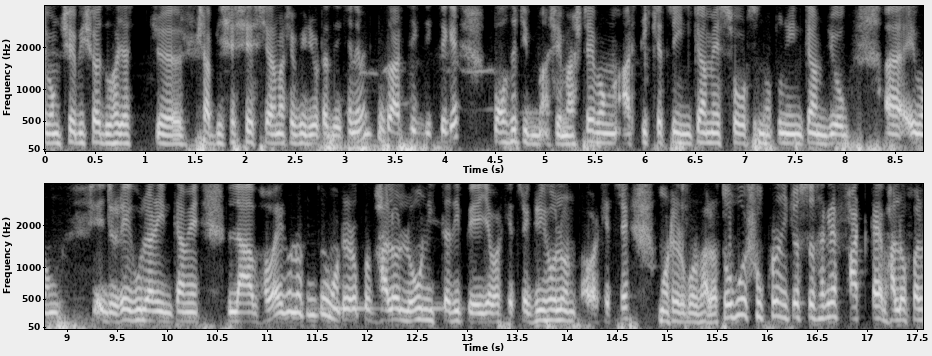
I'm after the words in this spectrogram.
এবং সে বিষয়ে দু হাজার ছাব্বিশের শেষ চার মাসে ভিডিওটা দেখে নেবেন। কিন্তু আর্থিক দিক থেকে পজিটিভ মাস মাসটা এবং আর্থিক ক্ষেত্রে ইনকামের সোর্স নতুন ইনকাম যোগ এবং রেগুলার ইনকামে লাভ হওয়া, এগুলো কিন্তু মোটের ওপর ভালো লোন ইত্যাদি পেয়ে যাওয়ার ক্ষেত্রে, গৃহ লোন পাওয়ার ক্ষেত্রে মোটের ওপর ভালো। তবুও শুক্র নিচস্থ থাকলে ফাটকায় ভালো ফল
